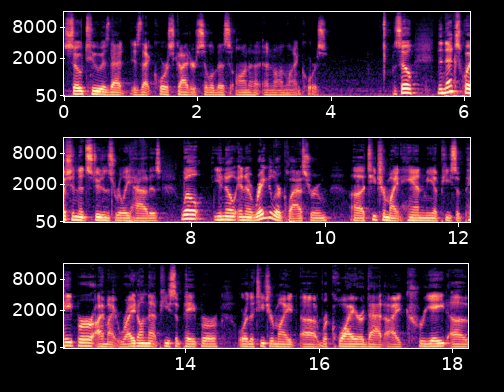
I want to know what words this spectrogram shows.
So too is that is that course guide or syllabus on a, an online course. So the next question that students really have is, well, you know, in a regular classroom, a teacher might hand me a piece of paper. I might write on that piece of paper, or the teacher might uh, require that I create a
